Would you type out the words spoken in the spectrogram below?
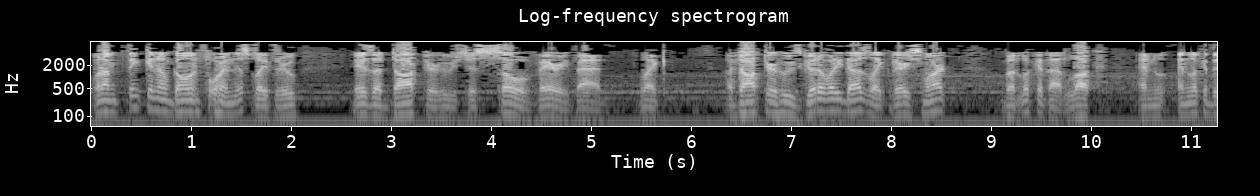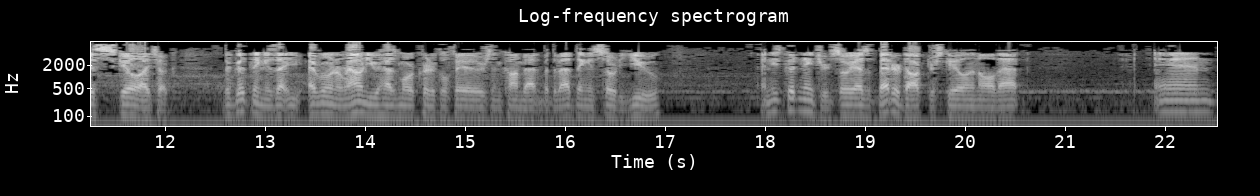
what I'm thinking of going for in this playthrough is a doctor who's just so very bad. Like a doctor who's good at what he does, like very smart, but look at that luck and and look at this skill I took. The good thing is that you, everyone around you has more critical failures in combat, but the bad thing is so do you. And he's good natured, so he has a better doctor skill and all that. And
